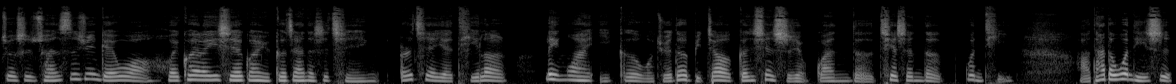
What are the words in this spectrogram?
就是传私讯给我，回馈了一些关于歌瞻的事情，而且也提了另外一个我觉得比较跟现实有关的切身的问题。好，他的问题是：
